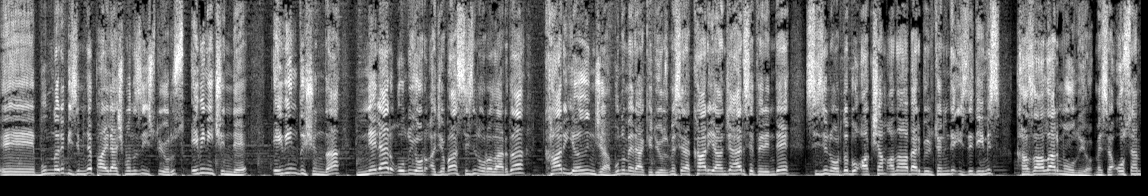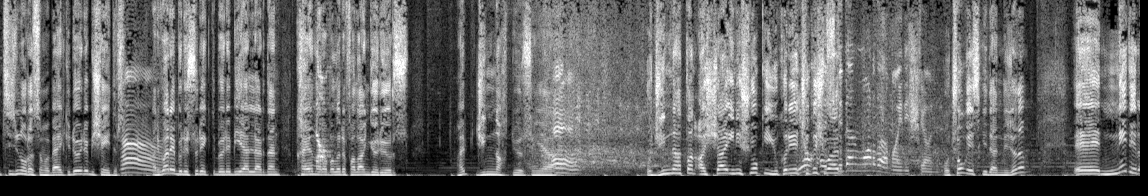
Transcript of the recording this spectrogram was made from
Ee, bunları bizimle paylaşmanızı istiyoruz. Evin içinde, evin dışında neler oluyor acaba sizin oralarda kar yağınca? Bunu merak ediyoruz. Mesela kar yağınca her seferinde sizin orada bu akşam ana haber bülteninde izlediğimiz kazalar mı oluyor? Mesela o semt sizin orası mı? Belki de öyle bir şeydir. Ha. Hani var ya böyle sürekli böyle bir yerlerden kayan arabaları falan görüyoruz. Hep cinnah diyorsun ya. O cinnahtan aşağı iniş yok ki yukarıya yok çıkış var. eskiden vardı ama iniş yani. O çok eskidendi canım. Ee, nedir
